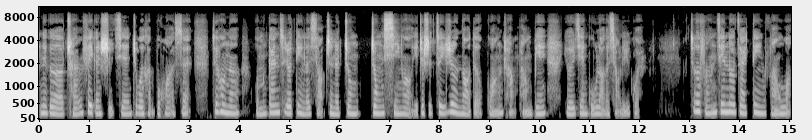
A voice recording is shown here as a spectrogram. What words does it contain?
那个船费跟时间就会很不划算。最后呢，我们干脆就订了小镇的中中心哦，也就是最热闹的广场旁边有一间古老的小旅馆。这个房间呢，在订房网。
